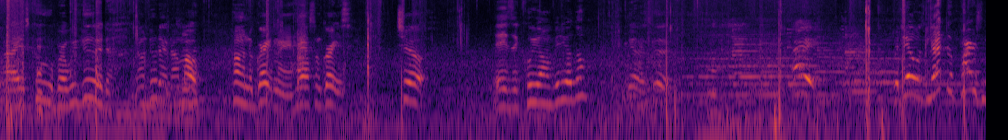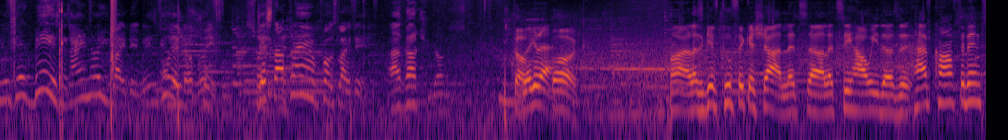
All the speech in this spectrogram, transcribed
Alright, it's cool, bro. We good. Don't do that no more. Hun, the great man. Have some grace. Chill. Hey, is it cool you on video though? Yeah, it's good. Hey, but that was not the person. It was just business. I ain't know you like that, but it's good though, bro. Just stop playing with folks like that. I got you, dog. Look at that. Fuck. All right, let's give Tufik a shot. Let's uh, let's see how he does it. Have confidence.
